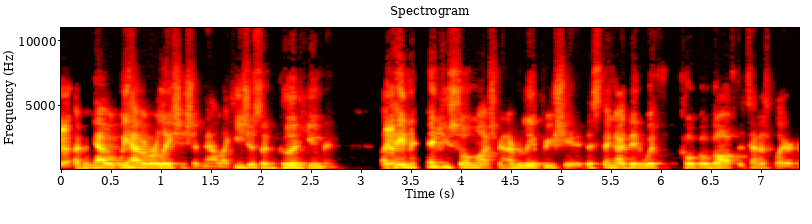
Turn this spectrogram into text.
Yeah. Like we have we have a relationship now. Like he's just a good human. Like, Yeah. hey man, thank you so much, man. I really appreciate it. This thing I did with Coco Gauff, the tennis player,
